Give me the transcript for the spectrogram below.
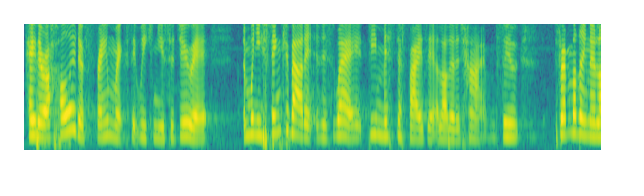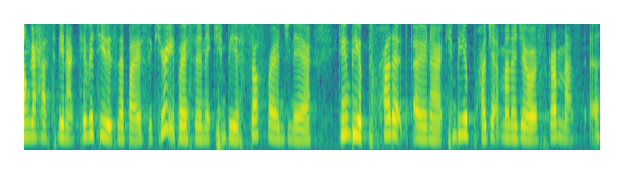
hey, there are a whole load of frameworks that we can use to do it. And when you think about it in this way, it demystifies it a lot of the time. So threat modeling no longer has to be an activity that's led by a security person. It can be a software engineer. It can be a product owner. It can be a project manager or a scrum master.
